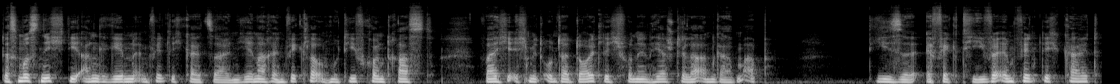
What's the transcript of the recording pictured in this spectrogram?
Das muss nicht die angegebene Empfindlichkeit sein. Je nach Entwickler und Motivkontrast weiche ich mitunter deutlich von den Herstellerangaben ab. Diese effektive Empfindlichkeit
